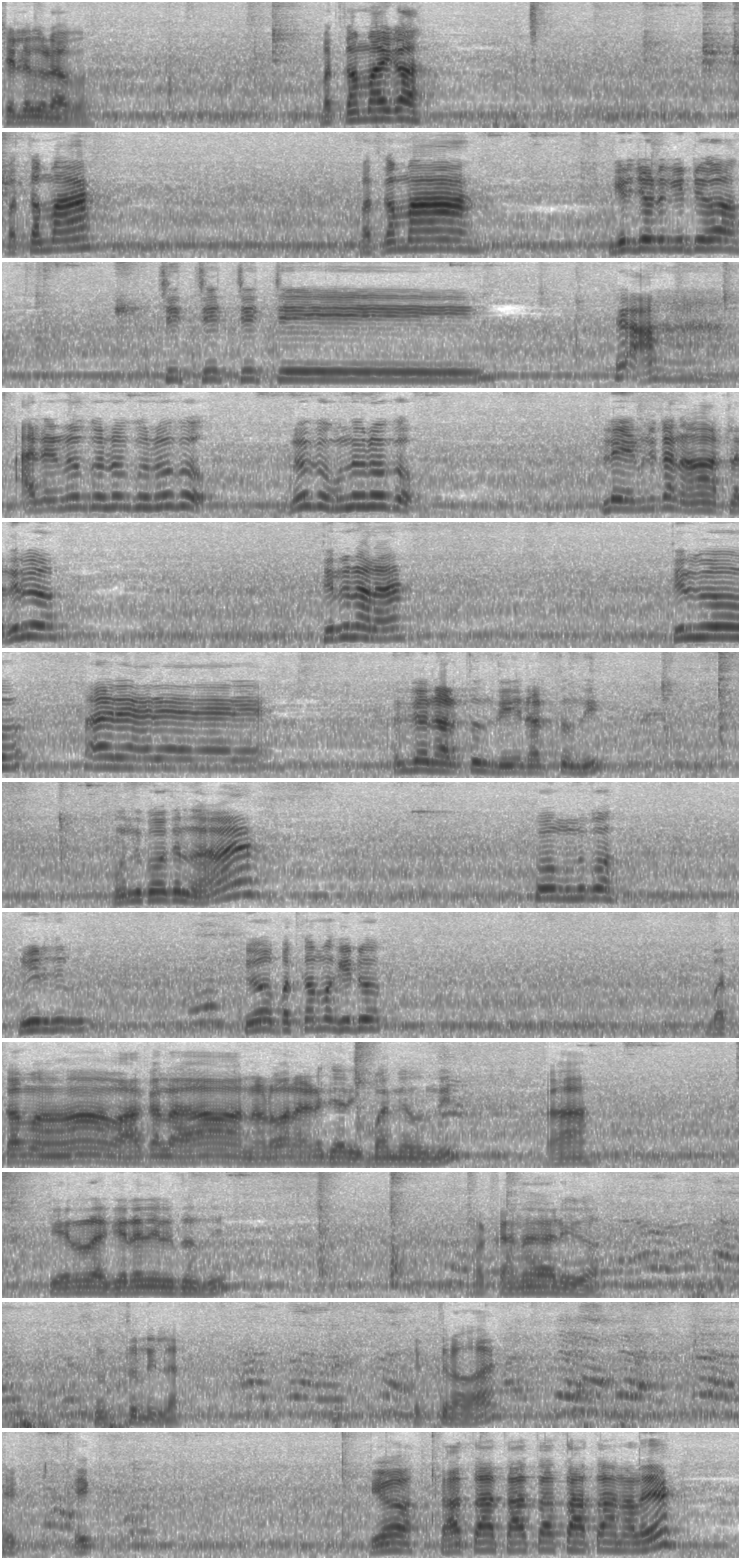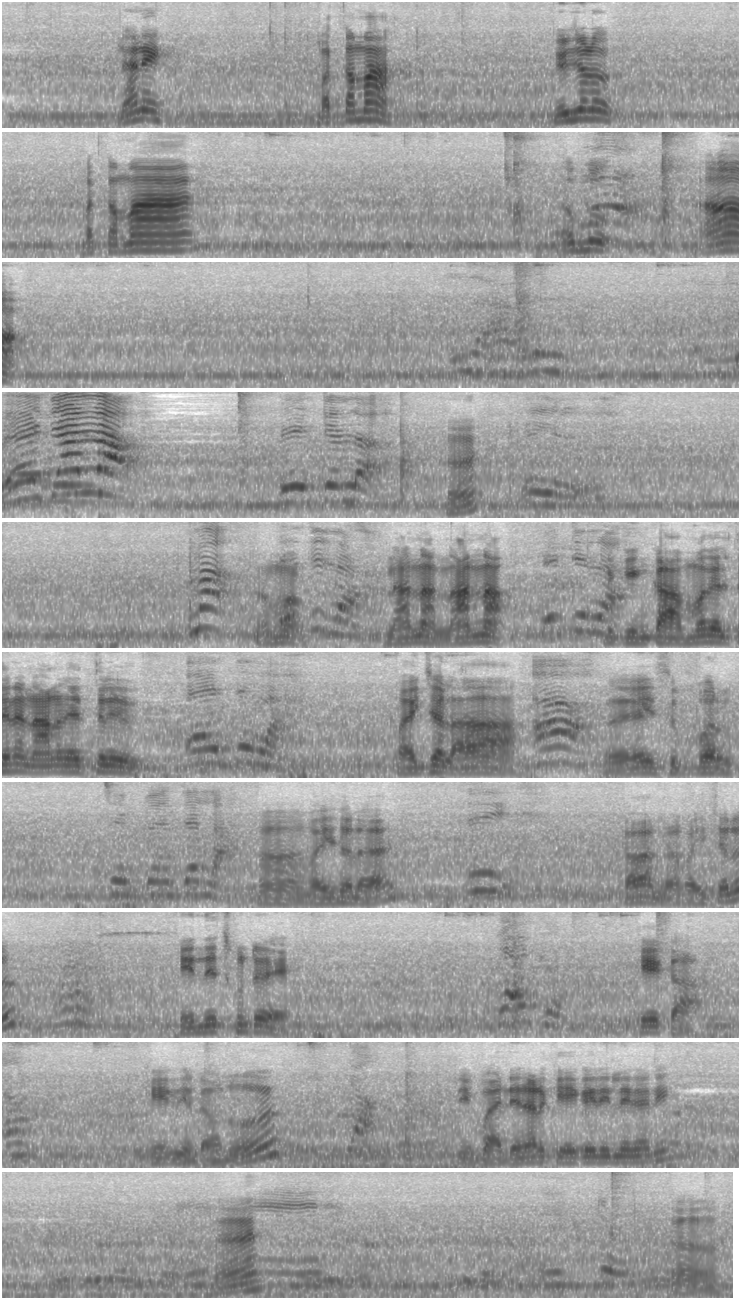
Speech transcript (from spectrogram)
చెల్లెదుడాకు బతుకమ్మ ఇక బతుకమ్మ. బతుకమ్మ. గిరి చూడు గిట్టు చిచ్చి చిచ్చి అరే నూకు నూకు నూకు. నూకు ముందుకు నూకు. లే ఎందుకన్నా అట్లా తిరుగు. తిరుగునానా తిరుగు. అరే అరే అరే అరే. ఇంకా నడుతుంది నడుతుంది. ముందుకు పోతున్నా పో ముందుకో నీడు తిరుగు. ఇగో బతుకమ్మ గిటు. బతుకమ్మ వాకలా నడవాలంటే జర ఇబ్బంది ఉంది. గిర్ర గిర్ర తిరుగుతుంది. మా కన్నగాడు ఇక చూస్తుంది ఇలా ఎక్కుతున్నావా? ఎక్ ఎక్ ఇగో తాత తాత తాత అనాలే. నాని బతుకమ్మ. గిరిజుడు బతుకమ్మ. అబ్బు? అమ్మ. నాన్న నాన్న. నీకు ఇంకా అమ్మ తెలితేనే నాన్న తెలుస్తలేదు పైసలా ఏయ్ సూపర్. పైసలా కావాలన్నా పైసలు ఏం తెచ్చుకుంటావే? కేకా. కేక్? తింటావు నువ్వు? నీ బర్త్డే నాడు కేక్ తినలే కానీ? ఆ? ఆ.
